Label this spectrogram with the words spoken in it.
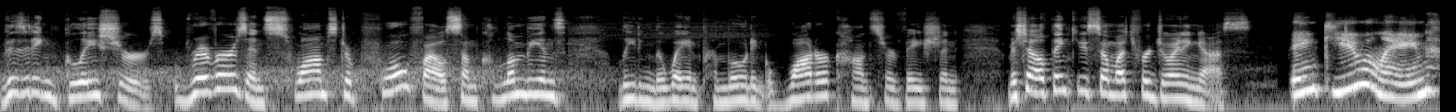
visiting glaciers, rivers, and swamps to profile some Colombians leading the way in promoting water conservation. Michelle, thank you so much for joining us. Thank you, Elaine.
